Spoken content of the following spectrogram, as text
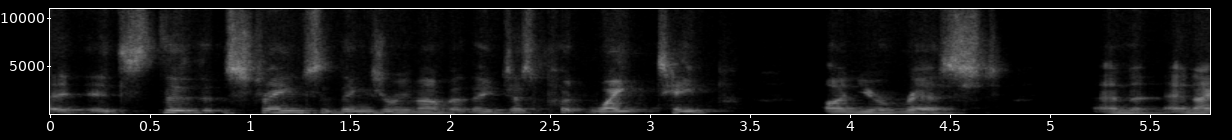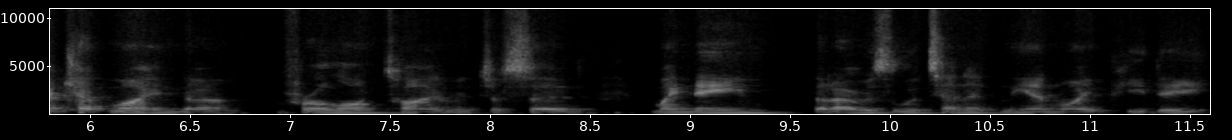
it's the, strange the things you remember. They just put white tape on your wrist and and I kept mine uh, for a long time. It just said my name, that I was a lieutenant in the NYPD,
